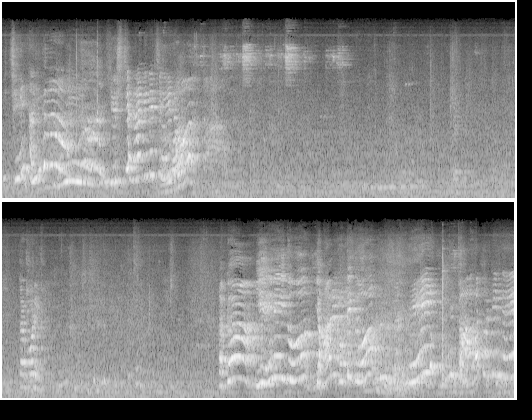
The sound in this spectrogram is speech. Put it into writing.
ಈ ಚೇನ್ ನಂದ ಎಷ್ಟ್ ಚೆನ್ನಾಗಿದೆ ಚೇನು ಅಕ್ಕ ಏನೇ ಇದು ಯಾರು ಕೊಟ್ಟಿದ್ದು? ಏ ಬಾವ ಕೊಟ್ಟಿದ್ರೆ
